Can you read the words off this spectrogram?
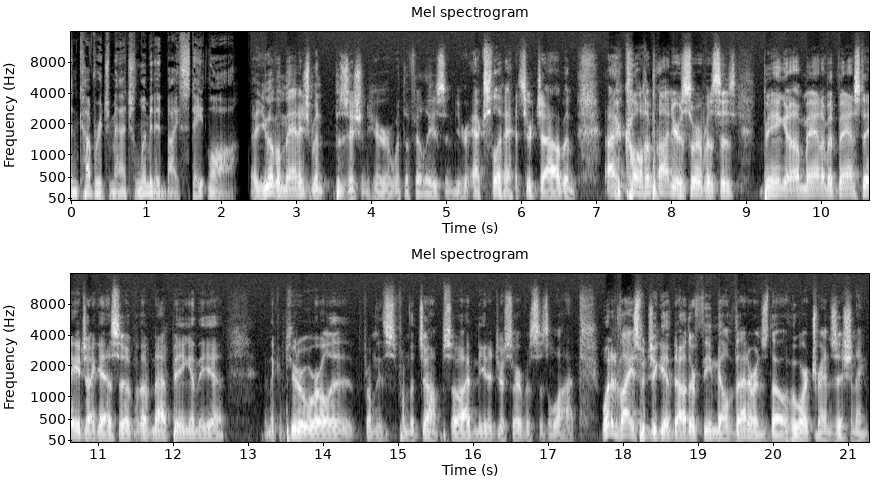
and coverage match limited by state law. Uh, you have a management position here with the Phillies, and you're excellent at your job. And I called upon your services, being a man of advanced age, I guess, of, of not being in the uh, in the computer world uh, from the from the jump. So I've needed your services a lot. What advice would you give to other female veterans, though, who are transitioning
